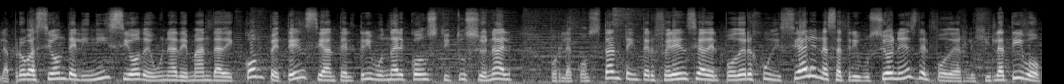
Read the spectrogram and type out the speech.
la aprobación del inicio de una demanda de competencia ante el Tribunal Constitucional por la constante interferencia del Poder Judicial en las atribuciones del Poder Legislativo,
